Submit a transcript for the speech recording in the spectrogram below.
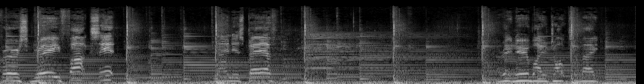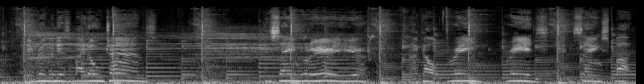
First gray fox set down this path. I reckon everybody talks about, they reminisce about old times. The same little area here, I caught three reds at the same spot.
